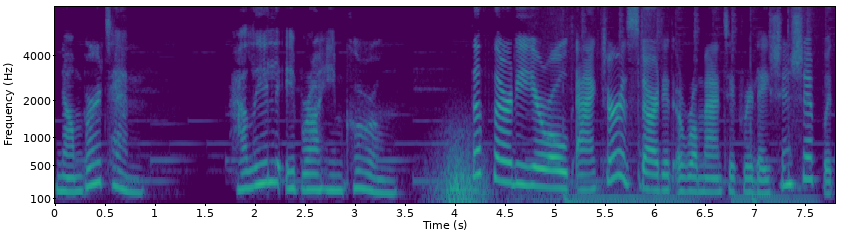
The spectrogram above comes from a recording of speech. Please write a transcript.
Number 10. Halil Ibrahim Kurum. The 30 year old actor started a romantic relationship with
